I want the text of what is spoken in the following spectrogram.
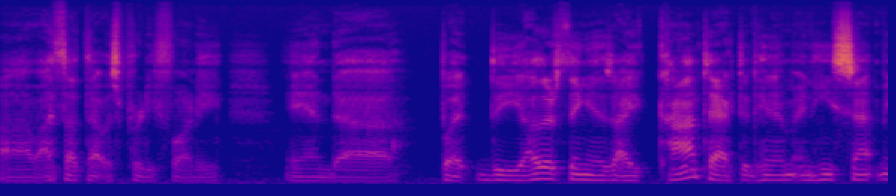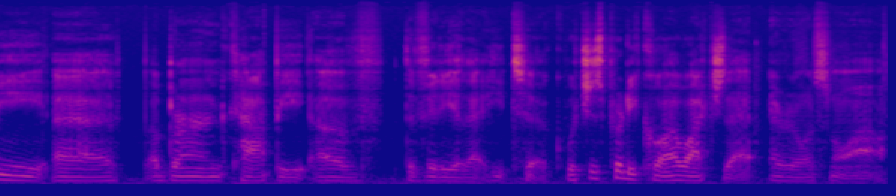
Um, I thought that was pretty funny. And uh, but the other thing is, I contacted him and he sent me a, a burned copy of the video that he took, which is pretty cool. I watch that every once in a while.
